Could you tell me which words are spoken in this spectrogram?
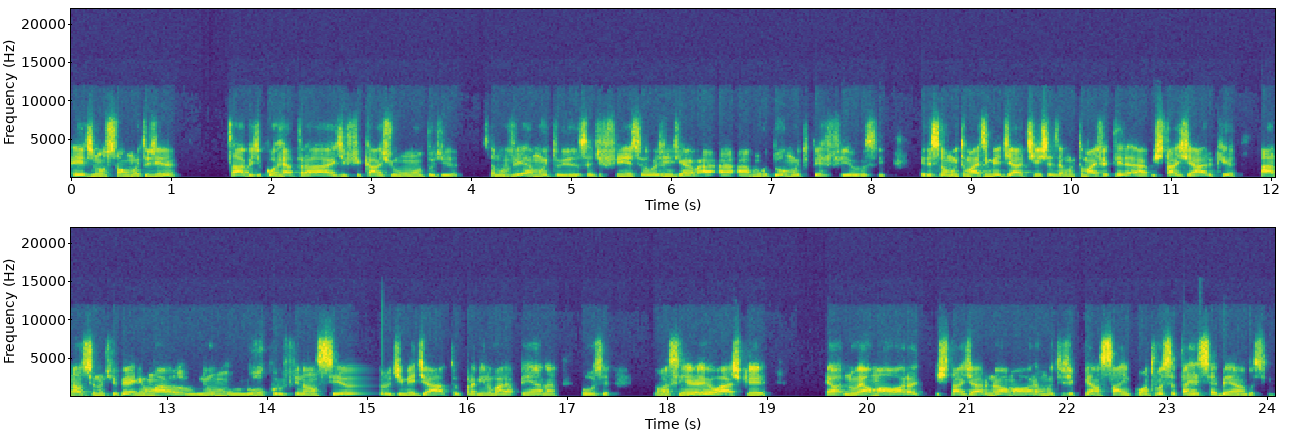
eles não são muito de, sabe, de correr atrás, de ficar junto, de você não vê muito isso, é difícil. Hoje em dia a, a mudou muito o perfil, assim. Eles são muito mais imediatistas, é muito mais estagiário que, ah, não, se não tiver nenhuma, nenhum lucro financeiro de imediato, para mim não vale a pena. Ou se... Então, assim, eu acho que é, não é uma hora, estagiário não é uma hora muito de pensar enquanto você está recebendo, assim.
